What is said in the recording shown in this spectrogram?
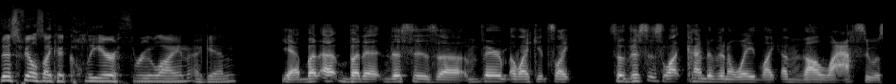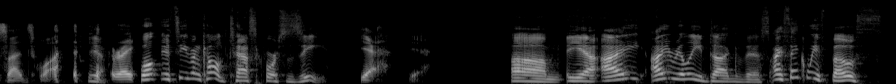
this feels like a clear through line again. yeah. But uh, but uh, this is uh very like it's like so this is like kind of in a way like the last Suicide Squad. Yeah. right. Well, it's even called Task Force Z. Yeah. Yeah. Um, yeah, I I really dug this. I think we've both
